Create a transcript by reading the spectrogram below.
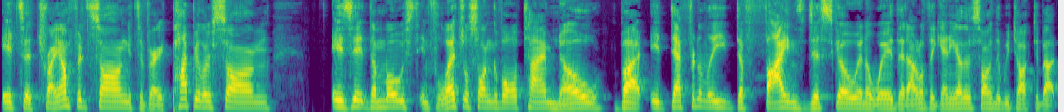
It's a triumphant song. It's a very popular song. Is it the most influential song of all time? No, but it definitely defines disco in a way that I don't think any other song that we talked about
